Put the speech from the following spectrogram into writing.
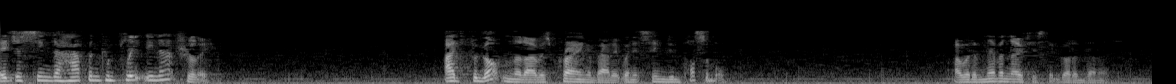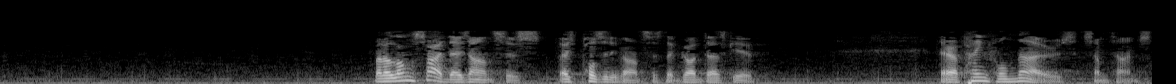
it just seemed to happen completely naturally. I'd forgotten that I was praying about it when it seemed impossible. I would have never noticed that God had done it. But alongside those answers, those positive answers that God does give, there are painful no's sometimes,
